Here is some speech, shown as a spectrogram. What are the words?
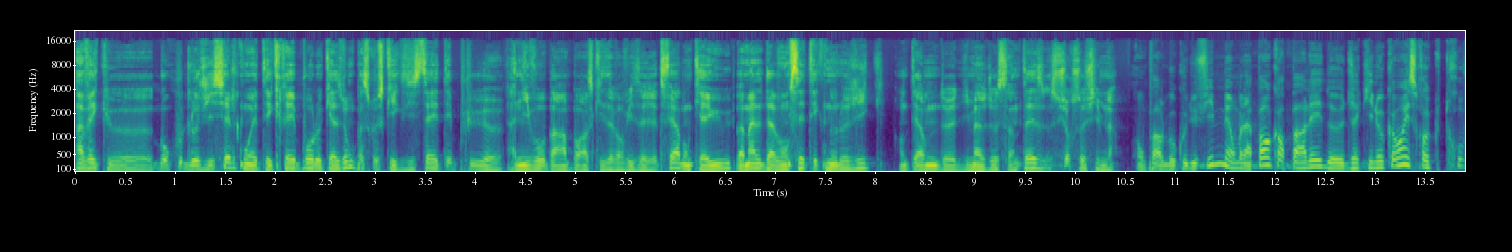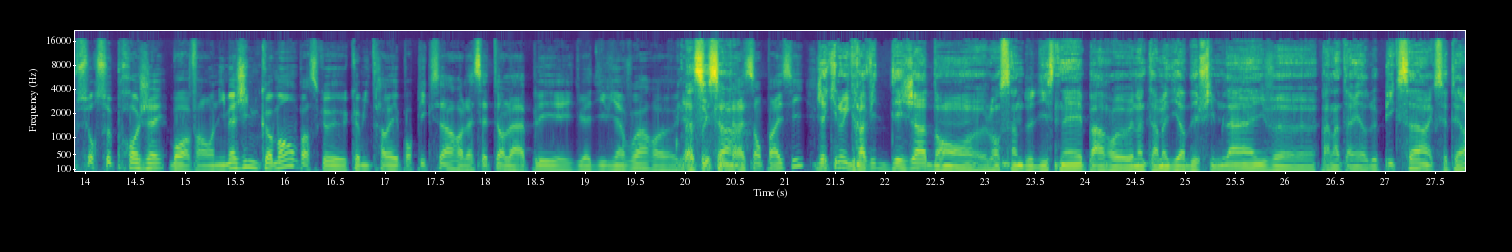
Avec euh, beaucoup de logiciels qui ont été créés pour l'occasion, parce que ce qui existait était plus euh, à niveau par rapport à ce qu'ils avaient envisagé de faire. Donc il y a eu pas mal d'avancées technologiques en termes de- d'images de synthèse sur ce film-là. On parle beaucoup du film, mais on n'a pas encore parlé de Giacchino. Comment il se retrouve sur ce projet? Bon, enfin, on imagine comment, parce que comme il travaillait pour Pixar, la 7 heures l'a appelé et il lui a dit Viens voir, euh, il y a Bah, un ça. intéressant par ici. Giacchino, il gravite déjà dans euh, l'enceinte de Disney par euh, l'intermédiaire des films live, euh, par l'intermédiaire de Pixar, etc.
